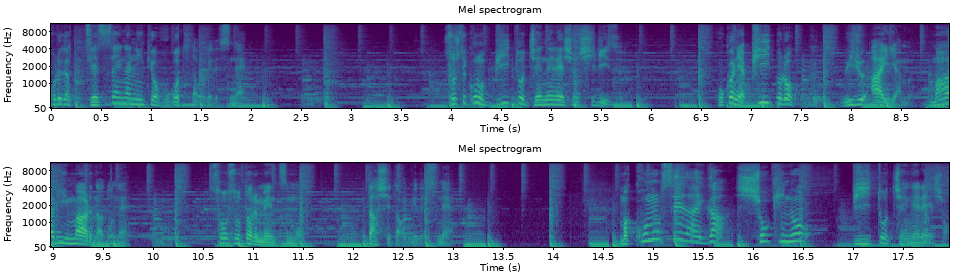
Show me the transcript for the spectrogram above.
これが絶大な人気を誇ってたわけですね。そしてこのビートジェネレーションシリーズ。他にはピート・ロックウィル・アイアムマーリー・マールなどね。そうそうたるメンツも出してたわけですね、まあ、この世代が初期のビートジェネレーション。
